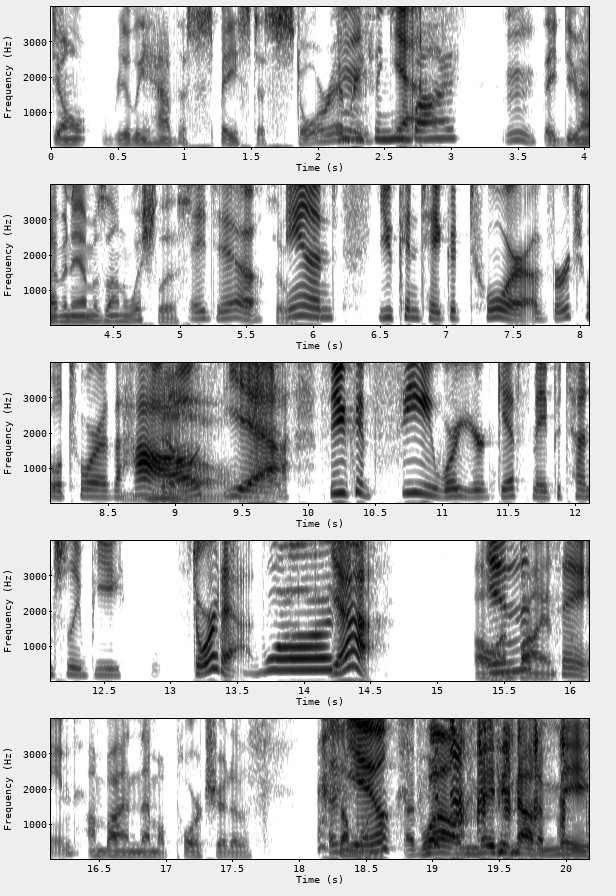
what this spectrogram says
don't really have the space to store everything you Mm, yes. Mm. they do have an Amazon wish list. They do. So- and you can take a tour, a virtual tour of the house. No. Yeah. Yes. So you could see where your gifts may potentially be stored at. What? Yeah. Oh, I'm buying. I'm buying them a portrait of, you? Uh, Well, maybe not of me.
